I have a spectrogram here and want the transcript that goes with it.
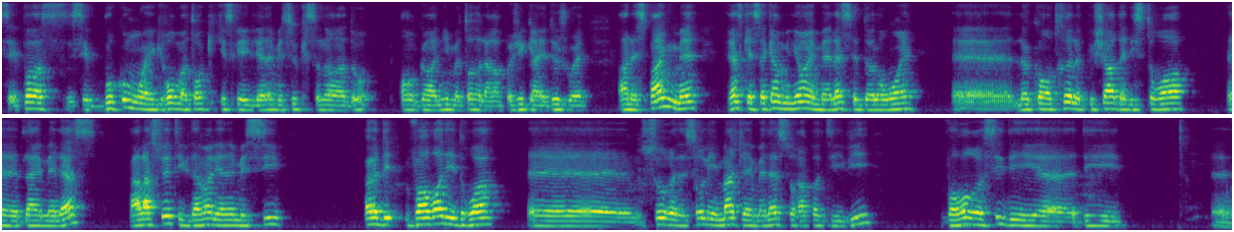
c'est pas c'est beaucoup moins gros, mettons, que ce que Lionel Messi ou Cristiano Ronaldo ont gagné, mettons, de leur apogée quand les deux jouaient en Espagne. Mais reste que 50 millions MLS, c'est de loin euh, le contrat le plus cher de l'histoire euh, de la MLS. Par la suite, évidemment, Lionel Messi des- va avoir des droits euh, sur, sur les matchs de la MLS sur Apple TV. Va avoir aussi des, des, euh,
